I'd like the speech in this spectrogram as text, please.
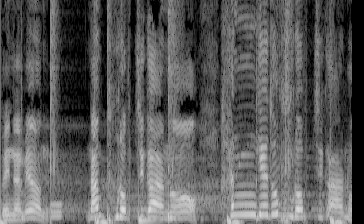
왜냐면 난 부럽지가 않아. 한 개도 부럽지가 않아.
